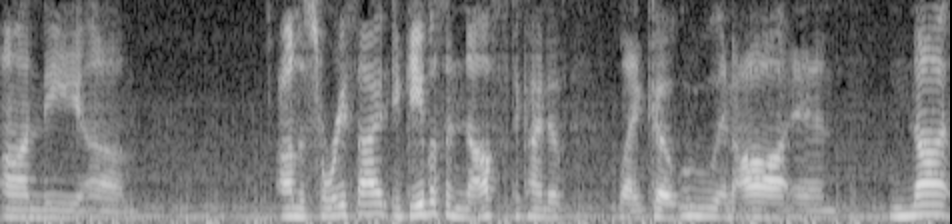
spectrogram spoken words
on the um, on the story side. It gave us enough to kind of like go ooh and ah and not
